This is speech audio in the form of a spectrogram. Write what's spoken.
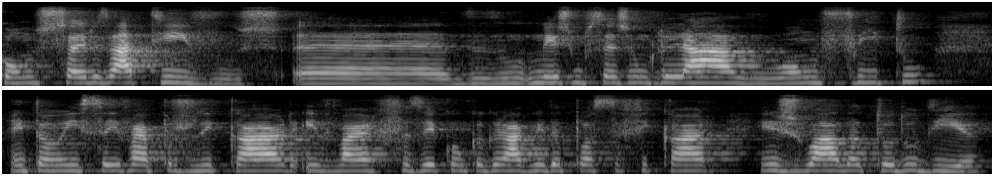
com os cheiros ativos, uh, de, mesmo que seja um grelhado ou um frito, então isso aí vai prejudicar e vai fazer com que a grávida possa ficar enjoada todo o dia.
